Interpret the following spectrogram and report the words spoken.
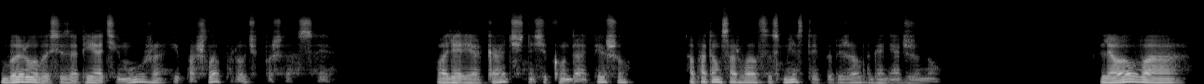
вырвалась из объятий мужа и пошла прочь по шоссе. Валерий Аркадьевич на секунду опешил, а потом сорвался с места и побежал догонять жену. «Лёва!»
